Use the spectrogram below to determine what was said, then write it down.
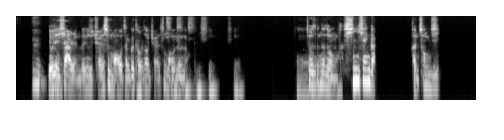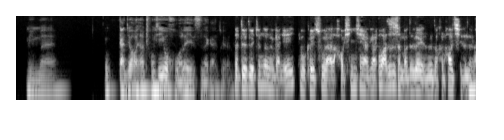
有点吓人的，就是全是毛，整个头上全是毛是那种，是是是是，就是哦，那种新鲜感很冲击。明白，就感觉好像重新又活了一次的感觉。对对对，就那种感觉，我可以出来了，好新鲜啊！这样哇，这是什么之类的那种很好奇的那种。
